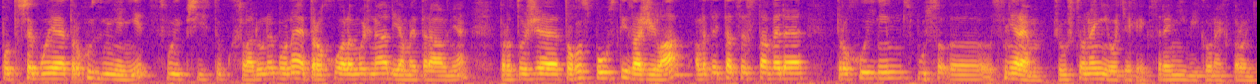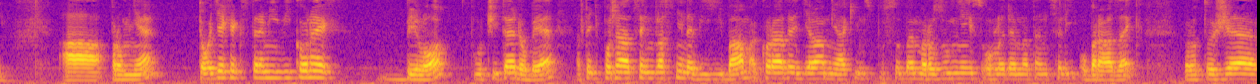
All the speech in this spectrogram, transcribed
potřebuje trochu změnit svůj přístup k chladu, nebo ne trochu, ale možná diametrálně, protože toho spousty zažila, ale teď ta cesta vede trochu jiným způsob, e, směrem, že už to není o těch extrémních výkonech pro ní. A pro mě to o těch extrémních výkonech bylo v určité době a teď pořád se jim vlastně nevyhýbám, akorát je dělám nějakým způsobem rozuměji s ohledem na ten celý obrázek, protože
